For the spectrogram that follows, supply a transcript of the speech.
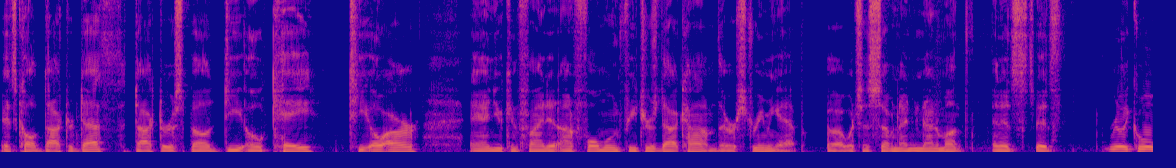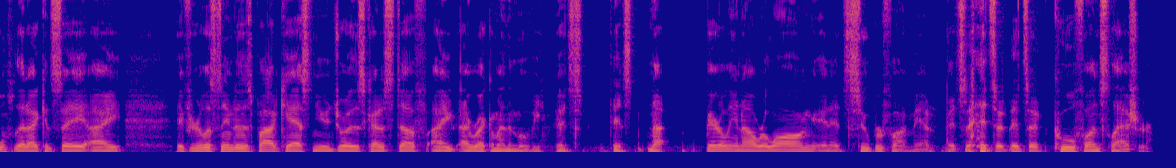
It's called Doktor Death. Doctor is spelled D O K T O R, and you can find it on FullMoonFeatures.com, their streaming app, uh, which is seven ninety nine a month. And it's it's really cool that I can say I, if you're listening to this podcast and you enjoy this kind of stuff, I, I recommend the movie. It's it's not barely an hour long and it's super fun, man. It's it's a it's a cool fun slasher.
